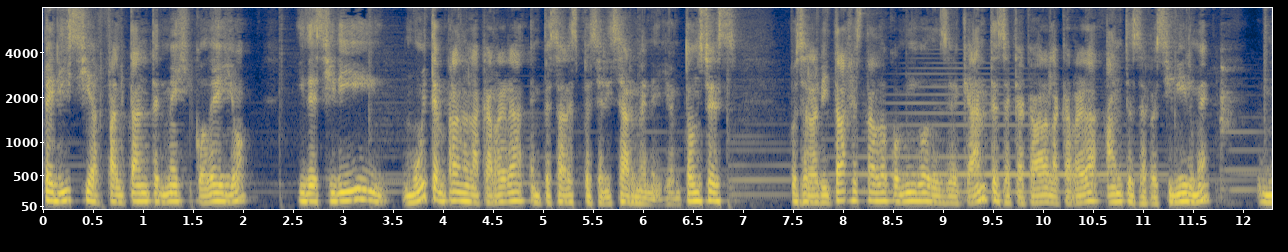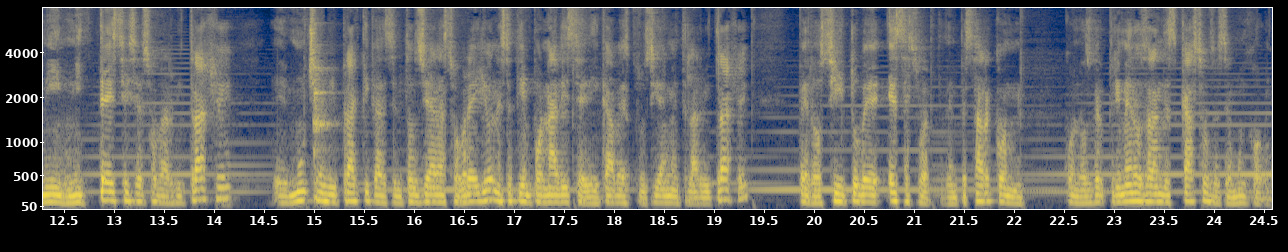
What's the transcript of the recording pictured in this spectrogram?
pericia faltante en México de ello y decidí muy temprano en la carrera empezar a especializarme en ello. Entonces, pues el arbitraje ha estado conmigo desde que antes de que acabara la carrera, antes de recibirme. Mi, mi tesis es sobre arbitraje, eh, mucha de mi práctica desde entonces ya era sobre ello. En ese tiempo nadie se dedicaba exclusivamente al arbitraje, pero sí tuve esa suerte de empezar con, con los primeros grandes casos desde muy joven.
